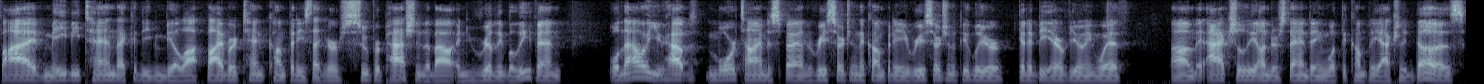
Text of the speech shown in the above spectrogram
five, maybe 10, that could even be a lot, five or 10 companies that you're super passionate about and you really believe in, well, now you have more time to spend researching the company, researching the people you're going to be interviewing with, um, and actually understanding what the company actually does.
